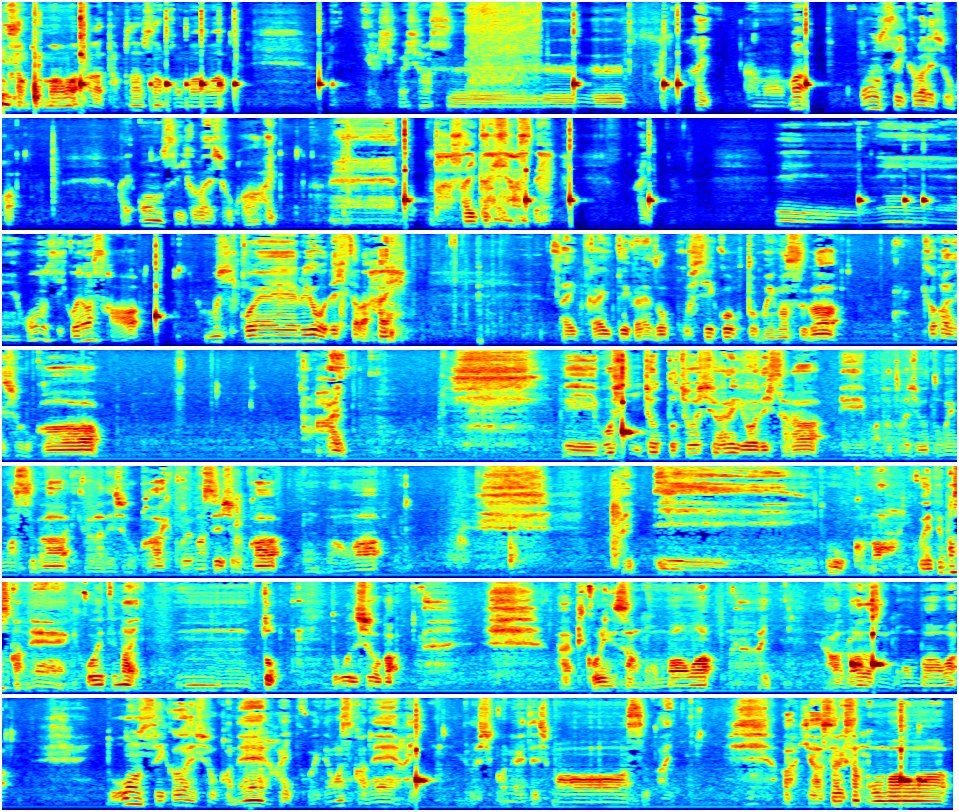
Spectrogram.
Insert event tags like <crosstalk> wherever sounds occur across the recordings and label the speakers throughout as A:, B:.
A: リンさんこんばんは。あ、タムタムさんこんばんは。よろしくお願いします。はい。あの、まあ、音声いかがでしょうか？はい、音声いかがでしょうか？はい。えーと、再開してますね。はい。えー、ね音声聞こえますか？もし聞こえるようでしたら、はい。再開というかね、続行していこうと思いますが、いかがでしょうか？はい。えー、もしちょっと調子悪いようでしたら、えー、また閉じようと思いますが、いかがでしょうか？聞こえますでしょうか？こんばんは。はい。えー、どうかな？聞こえてますかね？聞こえてない。うーんと、どうでしょうか？はい、ピコリンさんこんばんは。はい。あ、ラーダさんこんばんは。音声いかがでしょうかね？はい、聞こえてますかね？はい。よろしくお願いいたします。はい。あ、安明さんこんばんは。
